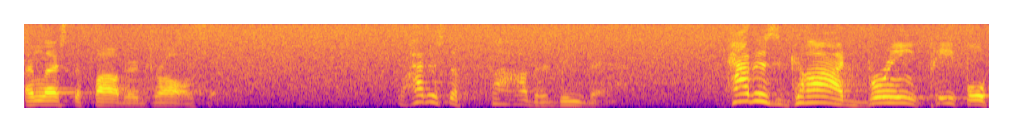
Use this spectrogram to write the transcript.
unless the Father draws him. Well, how does the Father do that? How does God bring people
